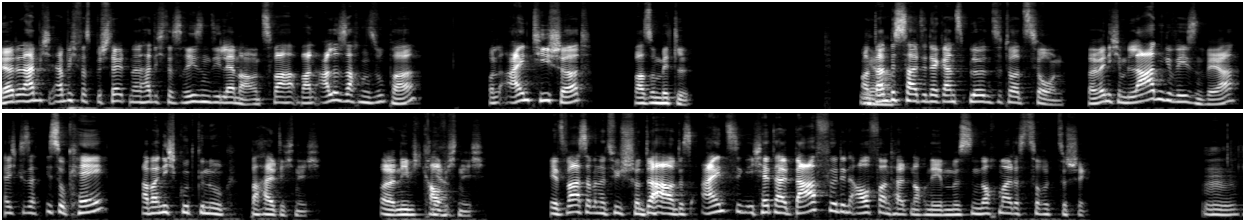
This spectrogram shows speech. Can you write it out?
Ja, dann habe ich, hab ich was bestellt und dann hatte ich das Riesendilemma. Und zwar waren alle Sachen super und ein T-Shirt war so mittel. Und ja. dann bist du halt in der ganz blöden Situation. Weil wenn ich im Laden gewesen wäre, hätte ich gesagt, ist okay, aber nicht gut genug, behalte ich nicht. Oder nehme ich, kaufe ja. ich nicht. Jetzt war es aber natürlich schon da und das Einzige, ich hätte halt dafür den Aufwand halt noch nehmen müssen, nochmal das zurückzuschicken. Mhm.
